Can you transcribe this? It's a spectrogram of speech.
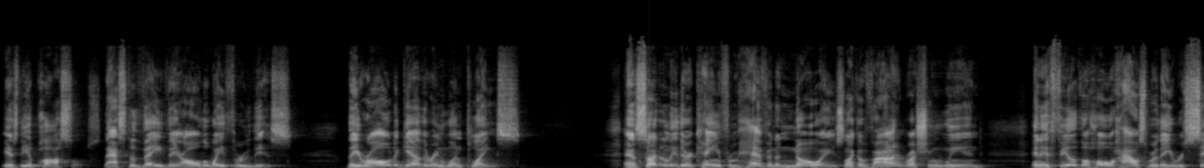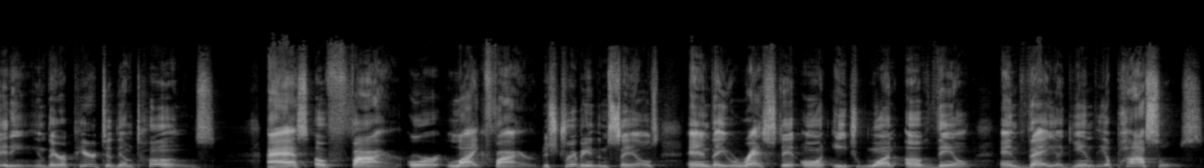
is the apostles. That's the they there, all the way through this. They were all together in one place. And suddenly there came from heaven a noise like a violent rushing wind and it filled the whole house where they were sitting. And there appeared to them tongues as of fire, or like fire, distributing themselves, and they rested on each one of them. And they, again, the apostles,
